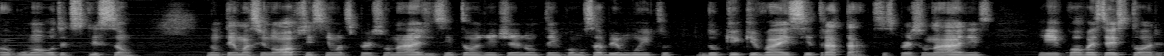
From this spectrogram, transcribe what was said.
alguma outra descrição. Não tem uma sinopse em cima dos personagens, então a gente não tem como saber muito do que, que vai se tratar, esses personagens e qual vai ser a história.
